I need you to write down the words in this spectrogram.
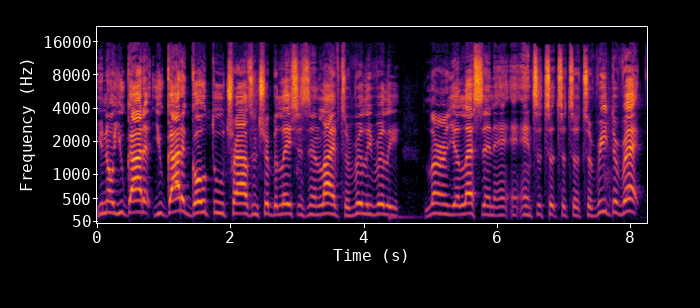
you know, you gotta you gotta go through trials and tribulations in life to really, really learn your lesson and, and and to, to, to, to, to redirect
